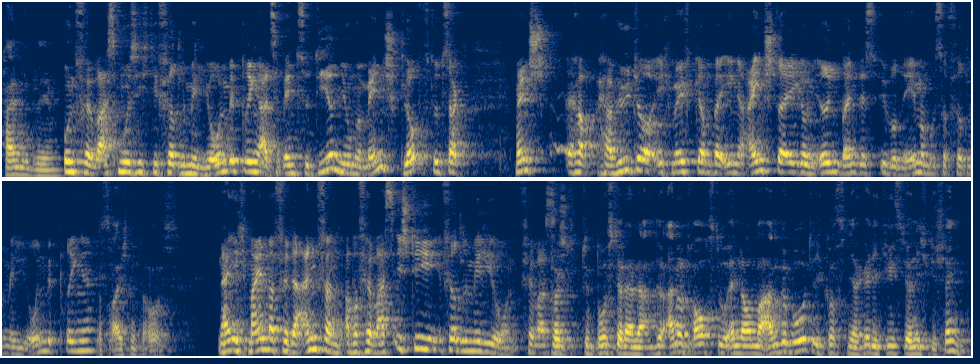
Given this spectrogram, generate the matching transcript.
kein Problem. Und für was muss ich die Viertelmillion mitbringen? Also wenn zu dir ein junger Mensch klopft und sagt, Mensch, Herr, Herr Hüter, ich möchte gern bei Ihnen einsteigen und irgendwann das übernehmen, muss er Viertelmillion mitbringen. Das reicht nicht aus. Nein, ich meine mal für den Anfang, aber für was ist die Viertelmillion? Für was du, du brauchst ja deine, einmal brauchst du enorme Angebote, die kosten ja Geld, die kriegst du ja nicht geschenkt.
